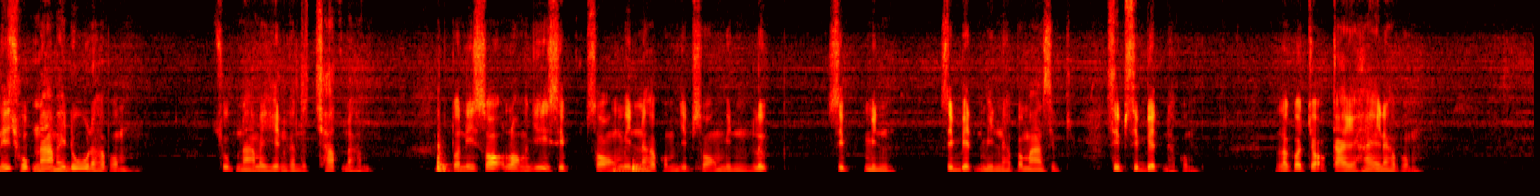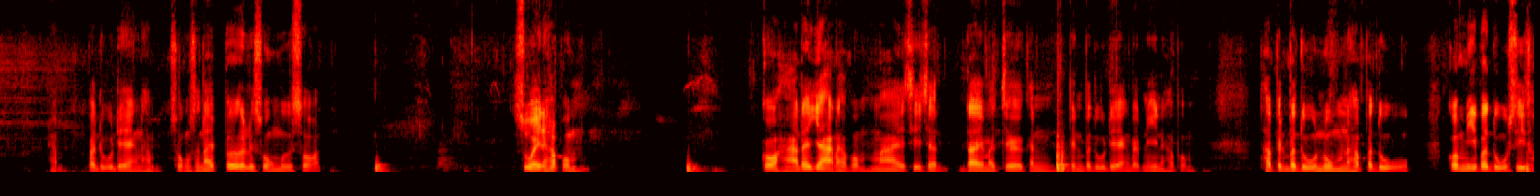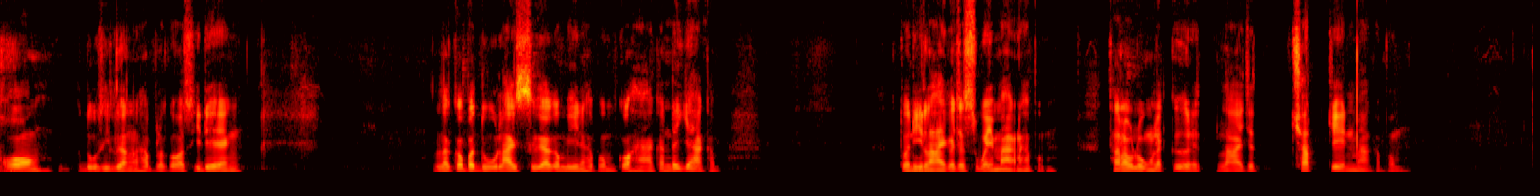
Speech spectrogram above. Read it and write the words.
นี่ชุบน้ำให้ดูนะครับ ผม ชุบน้ำให้เห็นกันชัดๆนะครับ ตัวนี้เซาะร่องยี่สิบสองมิลนะครับ ผมยี่สิบสองมิลลึกสิบมิลสิบเอ็ดมิลนะครับประมาณสิบสิบสิบเอ็ดครับผม แล้วก็เจาะไก่ให้นะครับผม ครับประดูแดงนะครับทรงสไนเปอร์หรือทรงมือสอด สวยนะครับผม ก็หาได้ยากนะครับ ผมไม้ที่จะได้มาเจอกันเป็นประดูแดงแบบนี้นะครับ ผม ถ้าเป็นประดูหนุ่มนะครับ ประดูก็มีประดูสีทองประดูสีเหลืองนะครับ แล้วก็สีแดง แล้วก็ประดูลายเสือก็มีนะครับ ผมก็หากันได้ยากครับ ตัวนี้ลายก็จะสวยมากนะครับ ผม ถ้าเราลงแลกเกอร์ลายจะชัดเจนมากครับผม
